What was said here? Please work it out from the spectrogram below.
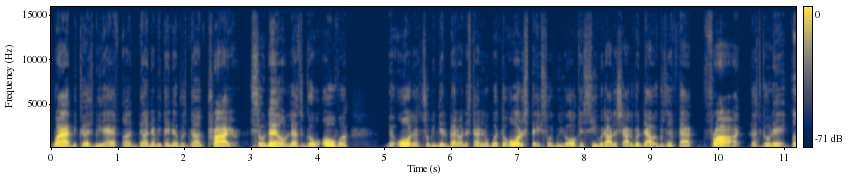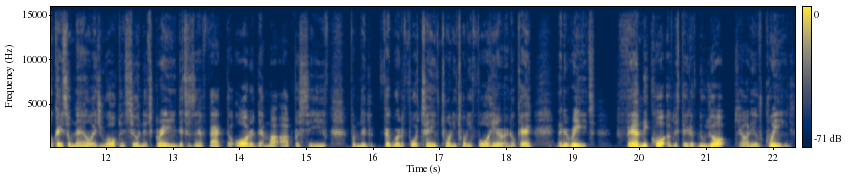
Why? Because we have undone everything that was done prior. So now let's go over the order so we can get a better understanding of what the order states so we all can see without a shadow of a doubt it was in fact fraud. Let's go there. Okay, so now as you all can see on the screen, this is in fact the order that Ma'ak received from the February 14th, 2024 hearing, okay? And it reads, Family Court of the State of New York, County of Queens,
